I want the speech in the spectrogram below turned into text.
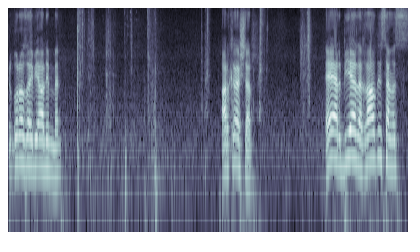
Şu Groza'yı bir alayım ben. Arkadaşlar. Eğer bir yerde kaldıysanız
